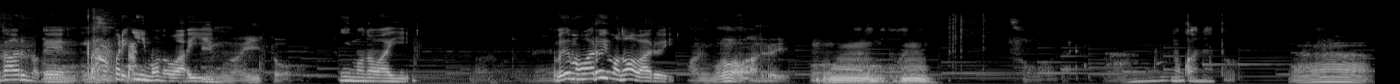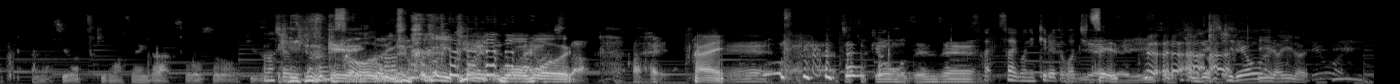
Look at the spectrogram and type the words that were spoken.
があるので、うんうんやっぱりいいものはいいいいものはいいと。いいものはいいなるほどね。でも悪いものは悪い悪いものは悪い。ううん悪いものはうんそうだよな。のかなと。ああ、話はつきませんが、そろそろ日付日付そういいもうもうはい。はい。ちょっと今日も全然。さ 最後に切れて終わっちゃっいやいやいいいいのいいの。切れ終わり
